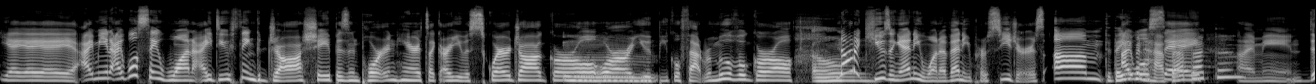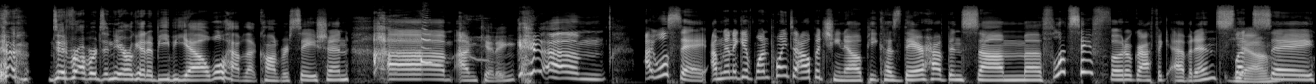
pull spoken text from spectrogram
Yeah, yeah, yeah, yeah. I mean, I will say one. I do think jaw shape is important here. It's like, are you a square jaw girl or are you a Mm. buccal fat removal girl? Oh, Not accusing anyone of any procedures. Um, Did they I even will have say, that back then? I mean, did Robert De Niro get a BBL? We'll have that conversation. Um, I'm kidding. um, I will say I'm going to give one point to Al Pacino because there have been some, uh, let's say, photographic evidence. Let's Yeah. say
